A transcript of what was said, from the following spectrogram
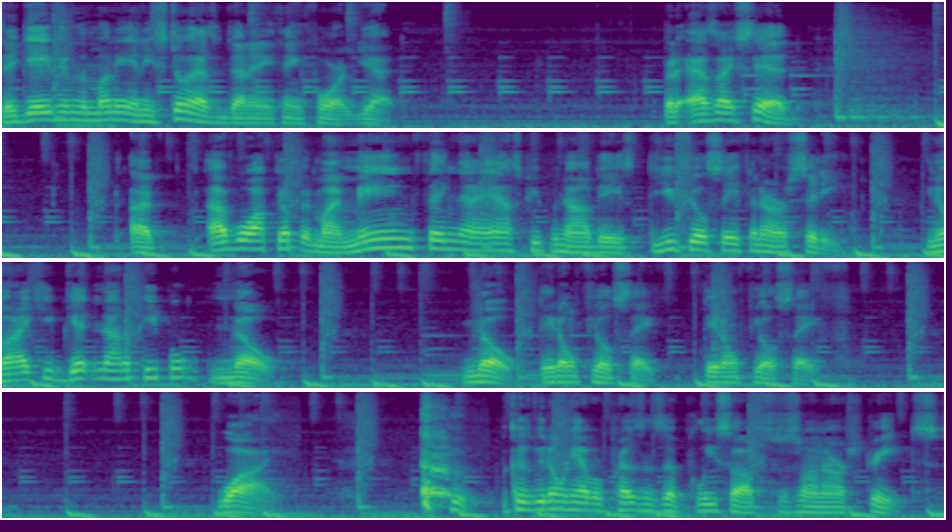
They gave him the money and he still hasn't done anything for it yet. But as I said, I've I've walked up and my main thing that I ask people nowadays, do you feel safe in our city? You know what I keep getting out of people? No. No, they don't feel safe. They don't feel safe. Why? because we don't have a presence of police officers on our streets.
